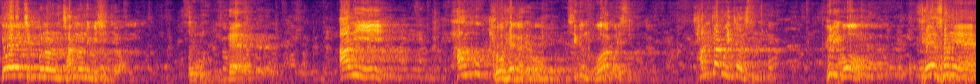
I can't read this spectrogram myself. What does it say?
교회 직분은 장로님이시죠? 네. 아니 한국 교회가요 지금 뭐 하고 있습니까? 잠자고 있지 않습니까? 그리고 세상에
